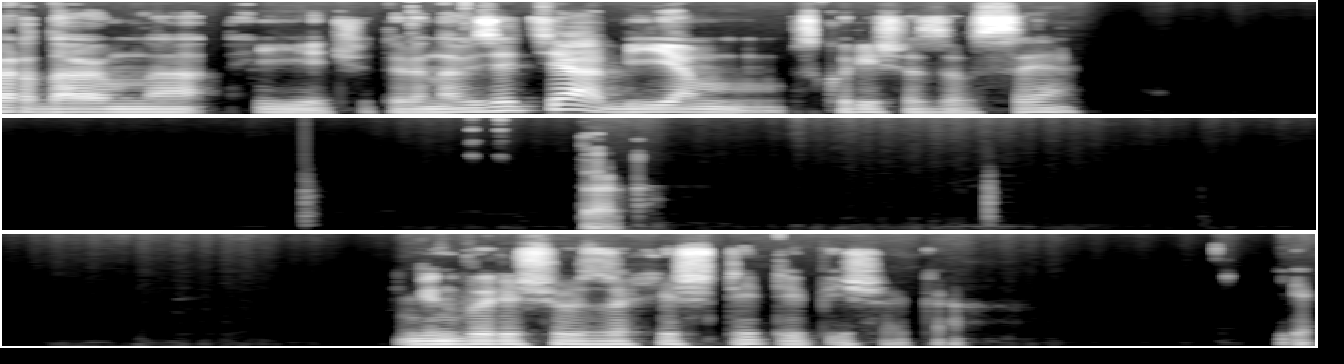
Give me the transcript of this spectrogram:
Тепер давимо на Е4 на взяття, б'ємо скоріше за все. Так. Він вирішив захистити пішака. Є.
